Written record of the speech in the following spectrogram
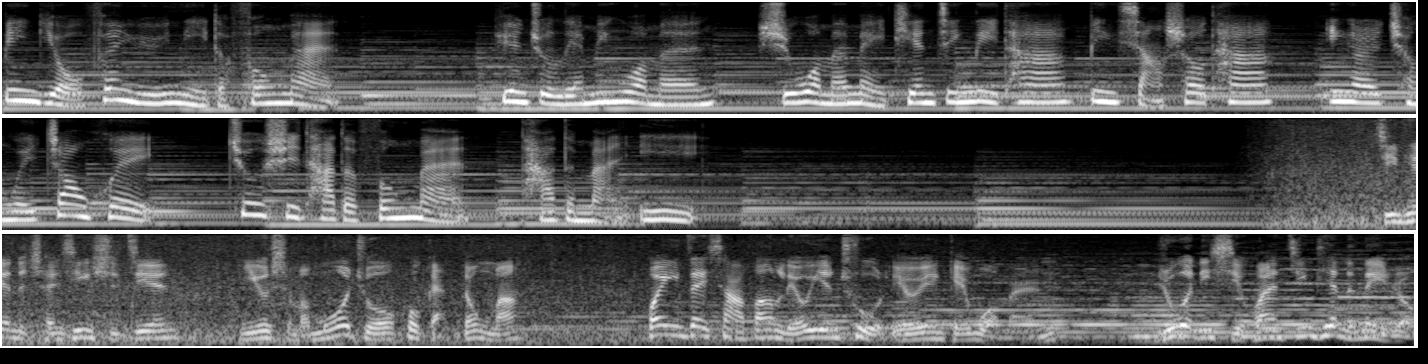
并有份于你的丰满。愿主怜悯我们，使我们每天经历它，并享受它，因而成为教会，就是他的丰满，他的满意。今天的晨兴时间，你有什么摸着或感动吗？欢迎在下方留言处留言给我们。如果你喜欢今天的内容，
